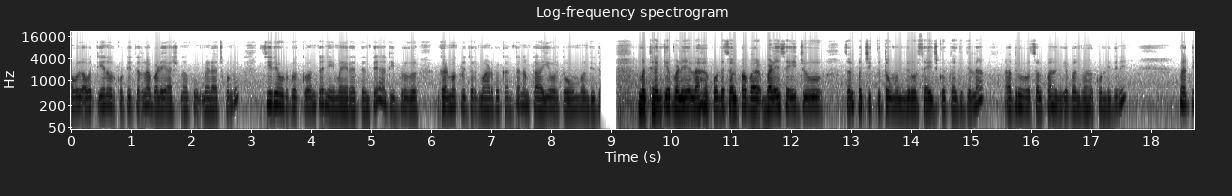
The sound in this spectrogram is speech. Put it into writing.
ಅವ್ರು ಅವತ್ತೇನು ಅವ್ರು ಕೊಟ್ಟಿರ್ತಾರಲ್ಲ, ಬಳೆ ಅರ್ಶಿನ ಮೇಲೆ ಹಚ್ಕೊಂಡು ಸೀರೆ ಉಡಬೇಕು ಅಂತ ನಿಯಮ ಇರತ್ತಂತೆ. ಅದು ಇಬ್ಬರು ಗಂಡು ಮಕ್ಳಿದ್ದವ್ರದ್ದು ಮಾಡಬೇಕಂತ ನಮ್ಮ ತಾಯಿಯವ್ರು ತೊಗೊಂಬಂದಿದ್ದು ಮತ್ತು ಹಾಗೆ ಬಳೆ ಎಲ್ಲ ಹಾಕ್ಕೊಂಡೆ ಸ್ವಲ್ಪ ಬಳೆ ಸೈಜು ಸ್ವಲ್ಪ ಚಿಕ್ಕ ತೊಗೊಂಬಂದಿದ್ರು, ಅವ್ರ ಸೈಜ್ ಗೊತ್ತಾಗಿದ್ದಿಲ್ಲ. ಆದರೂ ಸ್ವಲ್ಪ ಹಾಗೆ ಬಂದು ಹಾಕ್ಕೊಂಡಿದ್ದೀನಿ ಮತ್ತು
